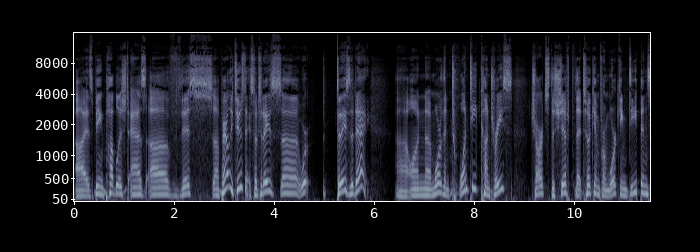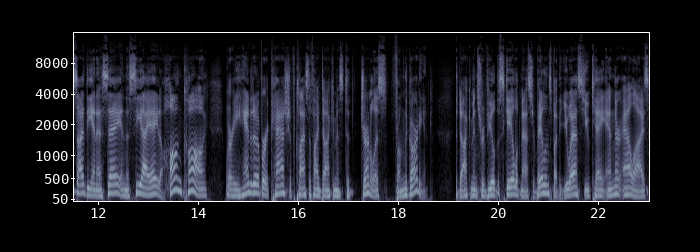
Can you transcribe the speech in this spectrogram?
Uh, is being published as of this apparently Tuesday. So today's uh, we're today's the day. Uh, on uh, more than 20 countries charts the shift that took him from working deep inside the NSA and the CIA to Hong Kong, where he handed over a cache of classified documents to journalists from The Guardian. The documents revealed the scale of mass surveillance by the US, UK, and their allies.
